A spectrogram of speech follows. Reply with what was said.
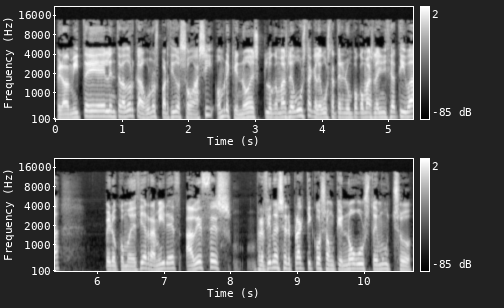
pero admite el entrenador que algunos partidos son así. Hombre, que no es lo que más le gusta, que le gusta tener un poco más la iniciativa, pero como decía Ramírez, a veces prefieren ser prácticos aunque no guste mucho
